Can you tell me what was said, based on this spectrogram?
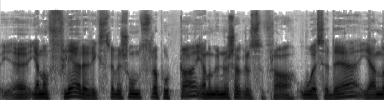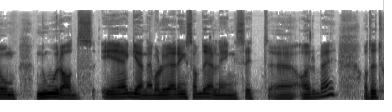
eh, gjennom flere riksrevisjonsrapporter, gjennom undersøkelser fra OECD, gjennom Norads egen evalueringsavdeling sitt eh, arbeid, at et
